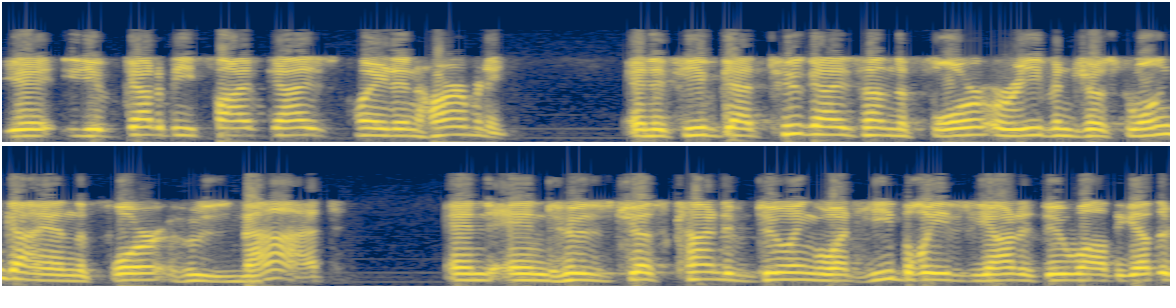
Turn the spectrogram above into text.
You, you've got to be five guys playing in harmony, and if you've got two guys on the floor, or even just one guy on the floor who's not, and and who's just kind of doing what he believes he ought to do while the other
